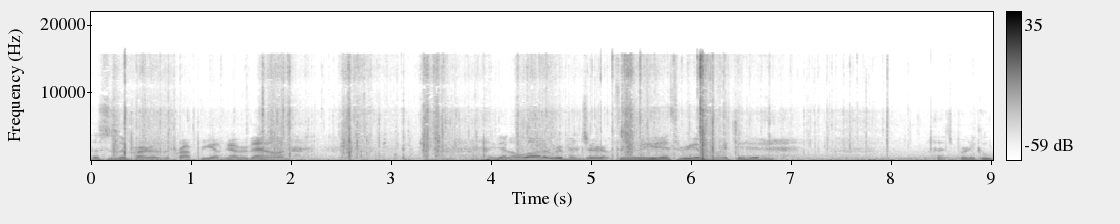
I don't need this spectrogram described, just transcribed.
this is a part of the property I've never been on. I got a lot of ribbons right up through here, three of them right there. That's pretty cool.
